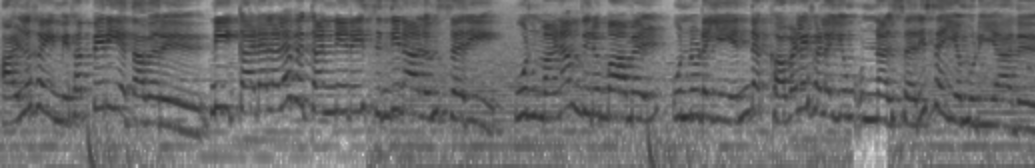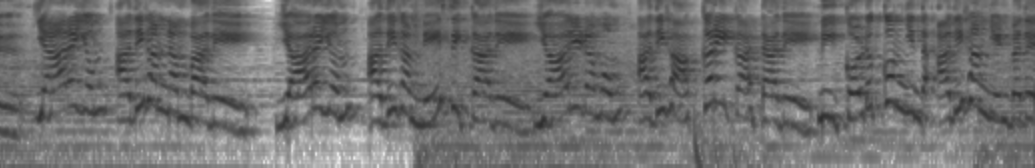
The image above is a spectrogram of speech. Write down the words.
அழுகை மிகப்பெரிய தவறு. நீ கடலளவு கண்ணீரை சிந்தினாலும் சரி உன் மனம் விரும்பாமல் உன்னுடைய எந்த கவலைகளையும் உன்னால் சரி செய்ய முடியாது. யாரையும் அதிகம் நம்பாதே. யாரையும் அதிகம் நேசிக்காதே. யாரிடமும் அதிக அக்கறை காட்டாதே. நீ கொடுக்கும் இந்த அதிகம் என்பது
